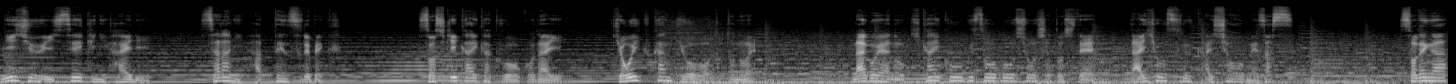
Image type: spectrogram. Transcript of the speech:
21世紀に入りさらに発展するべく組織改革を行い教育環境を整え名古屋の機械工具総合商社として代表する会社を目指す。それが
